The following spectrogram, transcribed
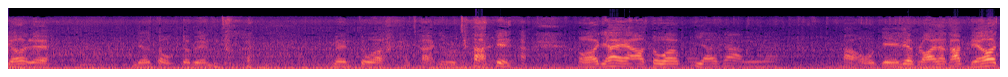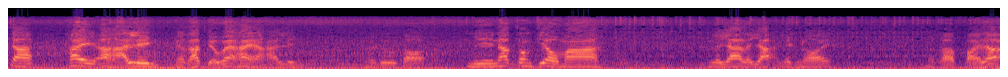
เยอะเลย เดี๋ยวตกจะเป็นเป็นตัวชาอยู่ชาเลยนะอ๋อจะให้เอาตัวพยาสร้างเลยนะอ่าโอเค เรียบร้อยแล้วครับ เดี๋ยวจะให้อาหารลิงนะครับ เดี๋ยวแวะให้อาหารลิงมาดูต่อ มีนักท่องเที่ยวมาระยะระยะเล็กน้อยนะครับ ไปแล้ว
